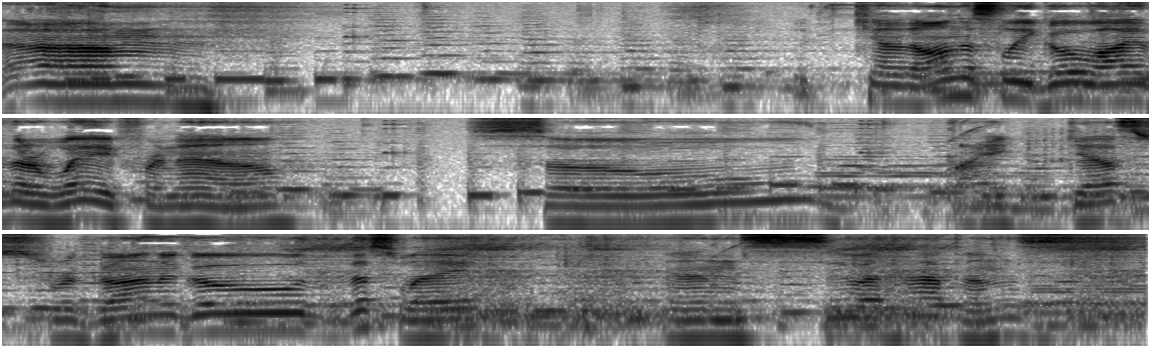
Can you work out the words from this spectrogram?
Um... It can honestly go either way for now. So... I guess we're gonna go this way and see what happens.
